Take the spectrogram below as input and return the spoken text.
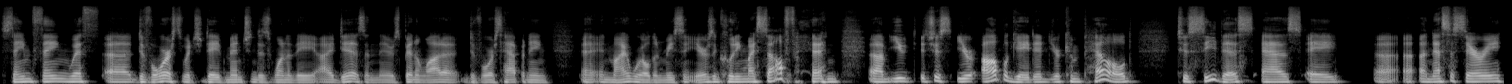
same thing with uh, divorce, which Dave mentioned is one of the ideas. And there's been a lot of divorce happening uh, in my world in recent years, including myself. And um, you, it's just you're obligated, you're compelled to see this as a uh, a necessary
